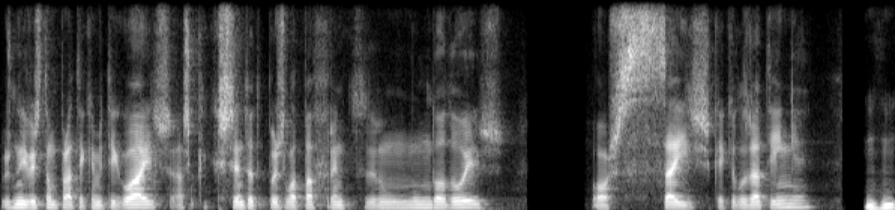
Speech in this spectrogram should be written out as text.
os níveis estão praticamente iguais. Acho que acrescenta depois lá para a frente um mundo ou dois, aos seis que aquilo já tinha. Uhum.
